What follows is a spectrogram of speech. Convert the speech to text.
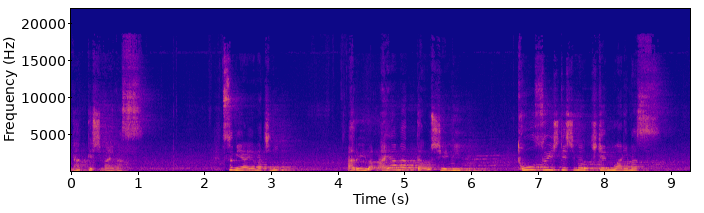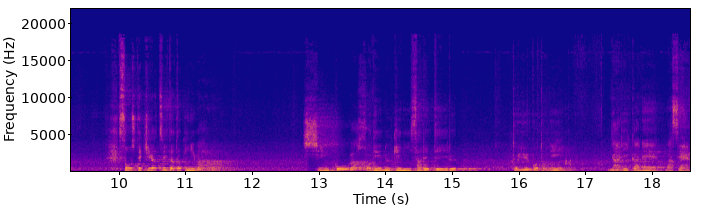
なってしまいます。罪過ちにあるいは誤った教えに陶酔してしまう危険もあります。そうして気がついた時には信仰が骨抜きにされているということになりかねません。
